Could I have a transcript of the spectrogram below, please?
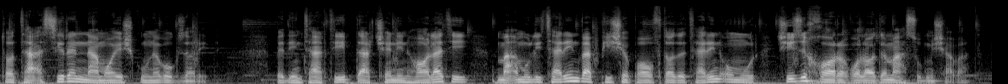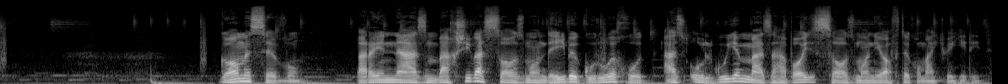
تا تأثیر نمایشگونه بگذارید. بدین ترتیب در چنین حالتی معمولی ترین و پیش پا افتاده ترین امور چیزی خارق العاده محسوب می شود. گام سوم برای نظم بخشی و سازماندهی به گروه خود از الگوی مذهبای سازمان یافته کمک بگیرید.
